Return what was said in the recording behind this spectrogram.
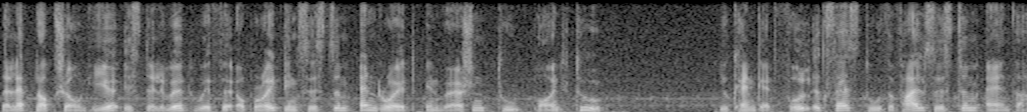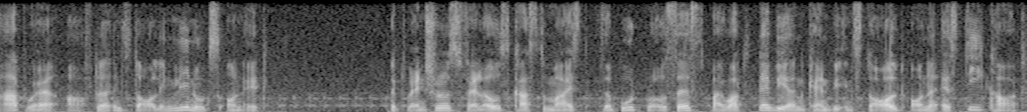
The laptop shown here is delivered with the operating system Android in version 2.2. You can get full access to the file system and the hardware after installing Linux on it. Adventurous fellows customized the boot process by what Debian can be installed on a SD card.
